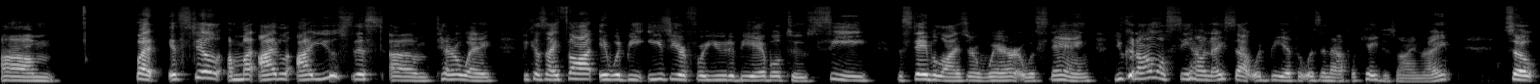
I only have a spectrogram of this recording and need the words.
um, but it's still I I use this um, tearaway because I thought it would be easier for you to be able to see the stabilizer where it was staying. You could almost see how nice that would be if it was an applique design, right? So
